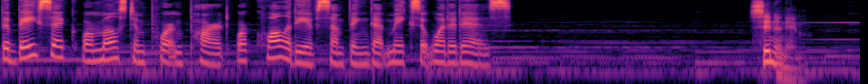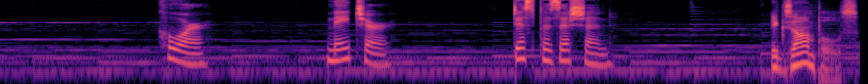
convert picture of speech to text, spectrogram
The basic or most important part or quality of something that makes it what it is. Synonym. Core. Nature. Disposition Examples.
